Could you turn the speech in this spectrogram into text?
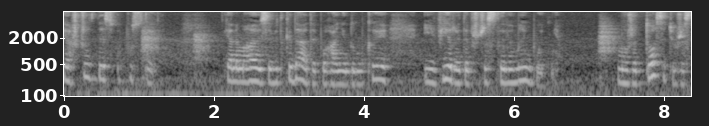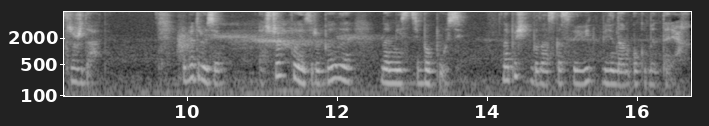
Я щось десь упустила. Я намагаюся відкидати погані думки і вірити в щасливе майбутнє. Може, досить уже страждати. Любі друзі, а що б ви зробили на місці бабусі? Напишіть, будь ласка, свої відповіді нам у коментарях.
